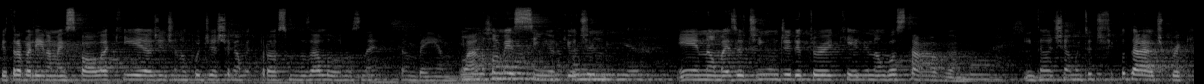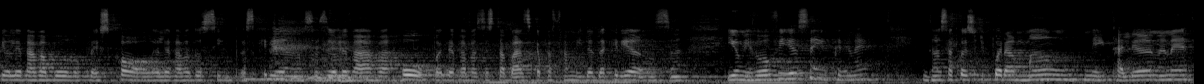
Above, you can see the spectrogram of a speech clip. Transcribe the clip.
Eu trabalhei numa escola que a gente não podia chegar muito próximo dos alunos, né? Também lá no comecinho que eu tinha. É, não, mas eu tinha um diretor que ele não gostava. Então eu tinha muita dificuldade, porque eu levava bolo para a escola, eu levava docinho para as crianças, eu levava roupa, eu levava cesta básica para a família da criança. E eu me envolvia sempre, né? Então essa coisa de pôr a mão meio italiana, né,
